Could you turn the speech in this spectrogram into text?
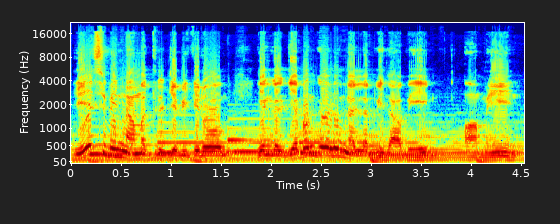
இயேசுவின் நாமத்தில் ஜெபிக்கிறோம். எங்கள் ஜெபங்களும் நல்ல பிதாவே. ஆமேன்.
